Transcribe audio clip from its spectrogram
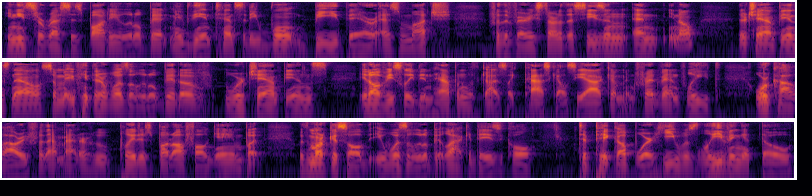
he needs to rest his body a little bit. Maybe the intensity won't be there as much for the very start of the season and, you know, they're champions now, so maybe there was a little bit of we're champions. It obviously didn't happen with guys like Pascal Siakam and Fred VanVleet, or Kyle Lowry for that matter, who played his butt off all game. But with Marc Gasol, it was a little bit lackadaisical. To pick up where he was leaving it, though,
